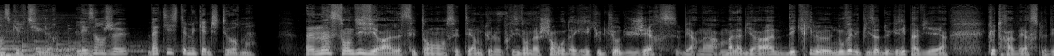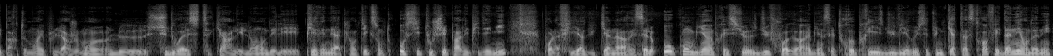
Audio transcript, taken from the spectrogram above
France les enjeux, Baptiste Muckensturm. Un incendie viral, c'est en ces termes que le président de la Chambre d'agriculture du Gers, Bernard Malabira, décrit le nouvel épisode de grippe aviaire que traverse le département et plus largement le sud-ouest, car les Landes et les Pyrénées-Atlantiques sont aussi touchés par l'épidémie. Pour la filière du canard et celle ô combien précieuse du foie gras, eh bien cette reprise du virus est une catastrophe et d'année en année,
